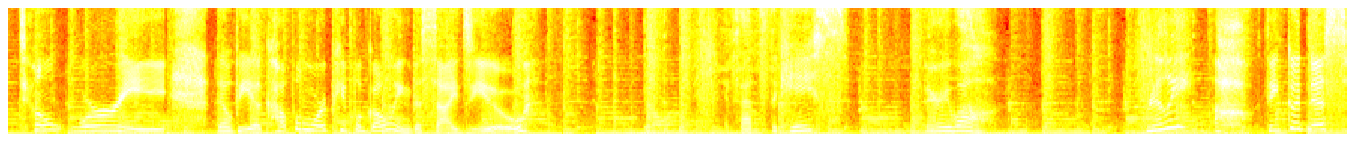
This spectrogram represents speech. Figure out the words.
Don't worry, there'll be a couple more people going besides you. If that's the case, very well. Really? Oh, thank goodness.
